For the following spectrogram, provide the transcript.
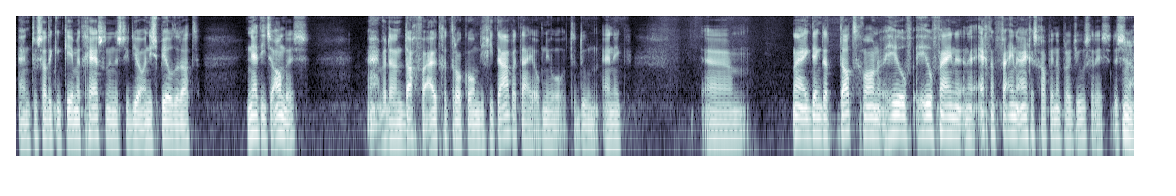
en toen zat ik een keer met Gerson in de studio en die speelde dat net iets anders. We hebben er een dag voor uitgetrokken om die gitaarpartijen opnieuw te doen. En ik. Ehm, nee, ik denk dat dat gewoon heel, heel fijne, en echt een fijne eigenschap in een producer is. Dus ja, Ja.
